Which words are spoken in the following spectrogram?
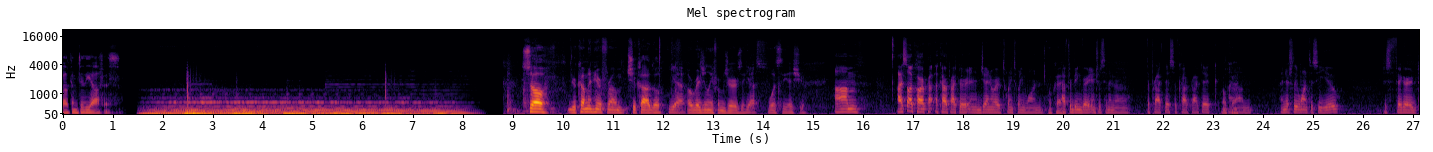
Welcome to the office. So, you're coming here from Chicago, Yeah. originally from Jersey. Yes. What's the issue? Um, I saw a, chiropr- a chiropractor in January of 2021 Okay. after being very interested in the, the practice of chiropractic. Okay. Um, I initially wanted to see you. Just figured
